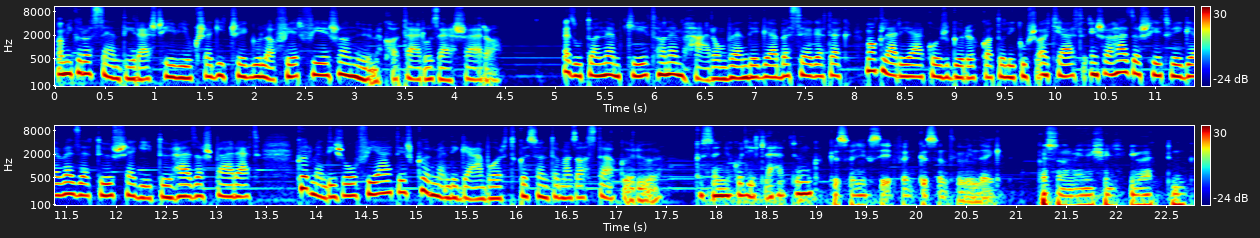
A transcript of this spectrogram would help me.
amikor a Szentírást hívjuk segítségül a férfi és a nő meghatározására? Ezúttal nem két, hanem három vendéggel beszélgetek. Maklári Ákos görög katolikus atyát és a házas hétvége vezető segítő házaspárát, Körmendi Zsófiát és Körmendi Gábort köszöntöm az asztal körül. Köszönjük, hogy itt lehetünk. Köszönjük szépen, köszöntünk mindenkit. Köszönöm én is, hogy jöhettünk.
